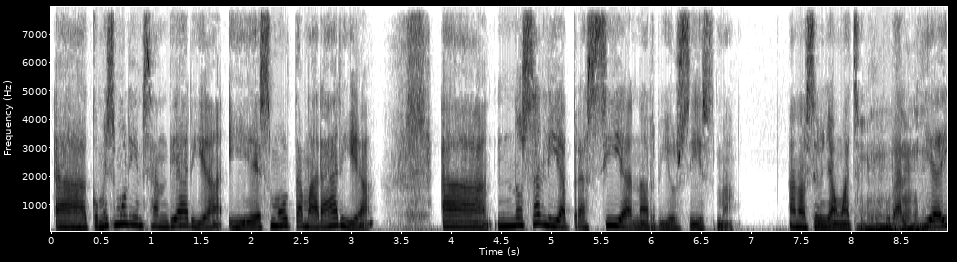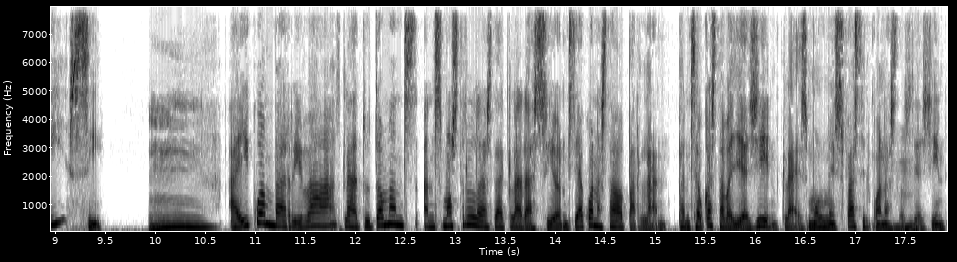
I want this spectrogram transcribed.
eh, com és molt incendiària i és molt temerària, eh, no se li aprecia nerviosisme en el seu llenguatge mm-hmm. corporal. Mm -hmm. I ahir sí. Mm. Ahir quan va arribar, clar, tothom ens, ens mostra les declaracions, ja quan estava parlant. Penseu que estava llegint, clar, és molt més fàcil quan estàs mm. llegint.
